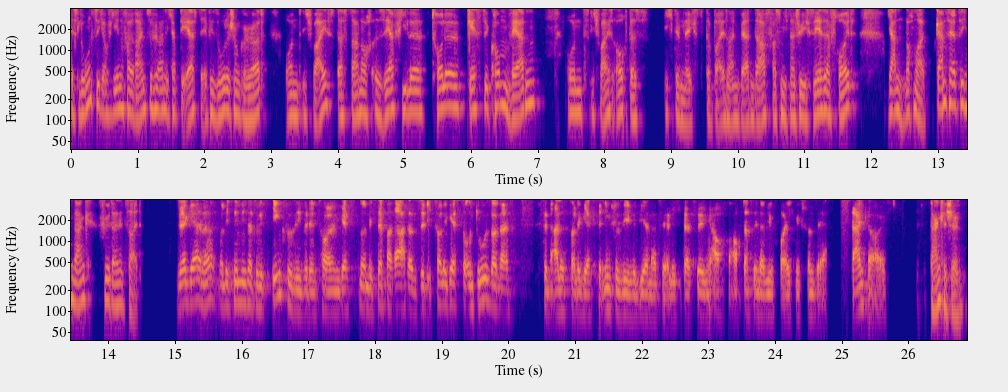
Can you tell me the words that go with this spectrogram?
Es lohnt sich auf jeden Fall reinzuhören. Ich habe die erste Episode schon gehört und ich weiß, dass da noch sehr viele tolle Gäste kommen werden. Und ich weiß auch, dass ich demnächst dabei sein werden darf, was mich natürlich sehr, sehr freut. Jan, nochmal ganz herzlichen Dank für deine Zeit. Sehr gerne. Und ich nehme dich natürlich inklusive den tollen Gästen und nicht separat. Also es sind nicht tolle Gäste und du, sondern es sind alles tolle Gäste, inklusive dir natürlich. Deswegen auch auf das Interview freue ich mich schon sehr. Danke euch. Dankeschön.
